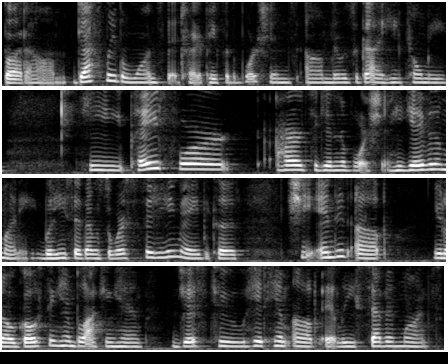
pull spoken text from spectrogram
but um, definitely the ones that try to pay for the abortions. Um, there was a guy, he told me he paid for her to get an abortion. He gave her the money, but he said that was the worst decision he made because she ended up, you know, ghosting him, blocking him just to hit him up at least seven months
